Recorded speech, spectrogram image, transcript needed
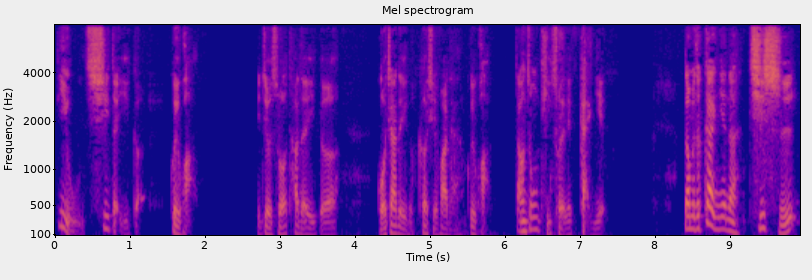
第五期的一个规划，也就是说，它的一个国家的一个科学发展规划当中提出来的概念。那么这概念呢，其实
